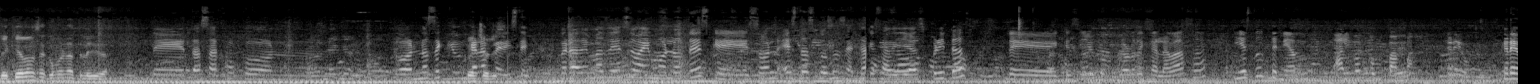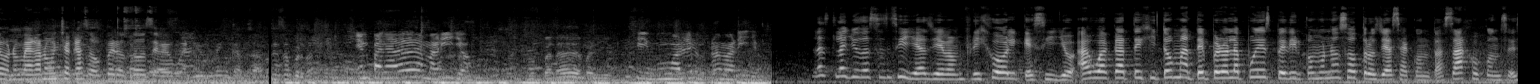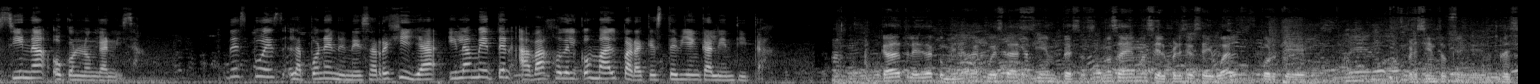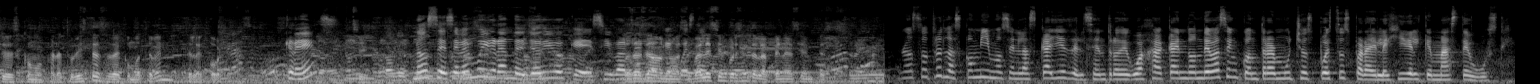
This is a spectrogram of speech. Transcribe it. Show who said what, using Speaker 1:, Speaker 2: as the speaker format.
Speaker 1: ¿De qué vamos a comer una traída?
Speaker 2: De tasajo con, con no sé qué, qué
Speaker 1: chorizo.
Speaker 2: pediste. Pero además de eso hay molotes que son estas cosas de acá, quesadillas fritas de quesillo con flor de calabaza. Y estos tenían algo con papa, creo. Creo, no me hagan mucho caso, pero todo se ve bueno.
Speaker 1: ¿Eso, perdón?
Speaker 3: Empanada de amarillo.
Speaker 1: Empanada de amarillo.
Speaker 3: Sí, mole amarillo.
Speaker 2: Las tlayudas sencillas llevan frijol, quesillo, aguacate, jitomate, pero la puedes pedir como nosotros, ya sea con tasajo, con cecina o con longaniza. Después la ponen en esa rejilla y la meten abajo del comal para que esté bien calientita.
Speaker 1: Cada traída combinada cuesta 100 pesos. No sabemos si el precio sea igual porque presiento que el precio es como para turistas, o sea, como te ven, te la cobran.
Speaker 2: ¿Crees?
Speaker 1: Sí.
Speaker 2: No sé, se ven muy grandes. Yo digo que sí
Speaker 1: O
Speaker 2: vale
Speaker 1: sea, no,
Speaker 2: lo que
Speaker 1: no, si vale 100% la pena 100 pesos.
Speaker 2: Nosotros las comimos en las calles del centro de Oaxaca, en donde vas a encontrar muchos puestos para elegir el que más te guste.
